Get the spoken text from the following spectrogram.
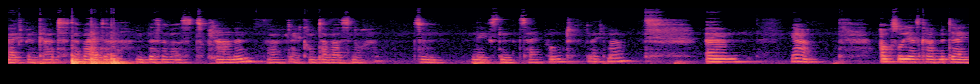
Weil ich bin gerade dabei, da ein bisschen was zu planen. Aber vielleicht kommt da was noch zum nächsten Zeitpunkt vielleicht mal. Ähm, ja, auch so jetzt gerade mit der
